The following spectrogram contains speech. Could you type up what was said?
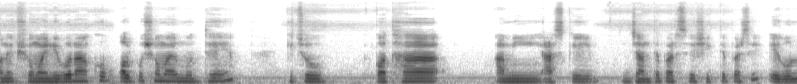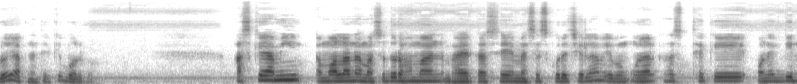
অনেক সময় নিব না। খুব অল্প সময়ের মধ্যে কিছু কথা আমি আজকে জানতে পারছি, শিখতে পারছি, এগুলোই আপনাদেরকে বলব। আজকে আমি মৌলানা মাসুদুর রহমান ভাইয়ের কাছে মেসেজ করেছিলাম এবং ওনার কাছ থেকে অনেক দিন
